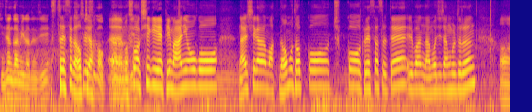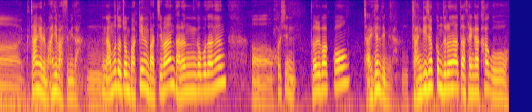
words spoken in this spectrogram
긴장감이라든지 스트레스가 없죠 스트레스가 없다라는 예, 뭐 게. 수확 시기에 비 많이 오고 음, 날씨가 막 너무 덥고 춥고 그랬었을 때 일반 나머지 작물들은 어, 장애를 많이 받습니다 음. 나무도 좀 받기는 받지만 다른 것보다는 어, 훨씬 덜 받고 잘 견딥니다. 장기 적금 들어놨다 생각하고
